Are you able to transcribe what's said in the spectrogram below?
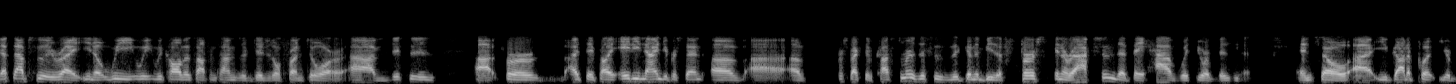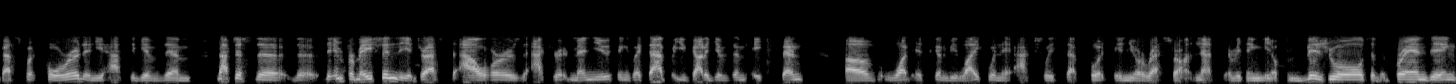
that's absolutely right. You know, we, we we call this oftentimes a digital front door. Um, this is uh, for I'd say probably 80, 90% of, uh, of prospective customers, this is going to be the first interaction that they have with your business. And so uh, you've got to put your best foot forward and you have to give them not just the, the, the information, the address, the hours, the accurate menu, things like that, but you've got to give them a sense of what it's going to be like when they actually step foot in your restaurant. And that's everything, you know, from visual to the branding.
